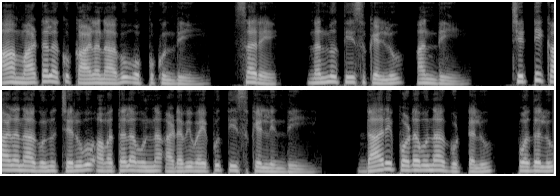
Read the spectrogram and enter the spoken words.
ఆ మాటలకు కాళనాగు ఒప్పుకుంది. సరే నన్ను తీసుకెళ్ళు అంది. చిట్టి కాళనాగును చెరువు అవతల ఉన్న అడవివైపు తీసుకెళ్ళింది. దారి పొడవునా గుట్టలు పొదలు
